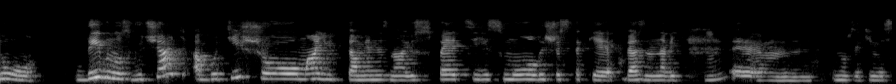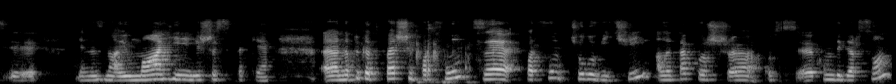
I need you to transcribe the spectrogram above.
ну, дивно звучать, або ті, що мають там, я не знаю, спеції, смоли, щось таке, пов'язане навіть Мгм. ем, ну, з якимись. е, Я не знаю, магією, щось таке. Е, наприклад, перший парфум це парфум чоловічий, але також е, ось е, Comme des Garçons,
